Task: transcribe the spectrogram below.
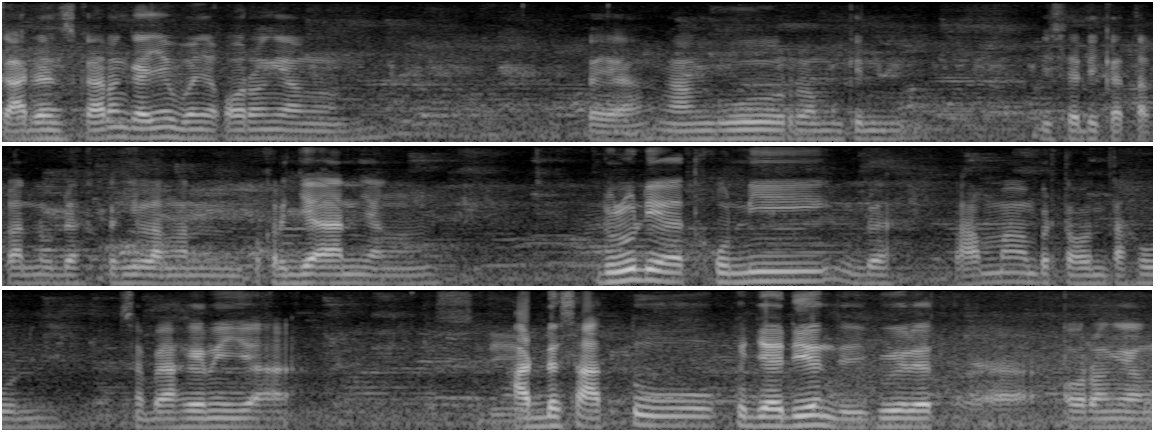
keadaan sekarang kayaknya banyak orang yang apa ya nganggur mungkin bisa dikatakan udah kehilangan pekerjaan yang dulu dia tekuni udah lama bertahun-tahun. Sampai akhirnya ya di- ada satu kejadian sih gue lihat orang yang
